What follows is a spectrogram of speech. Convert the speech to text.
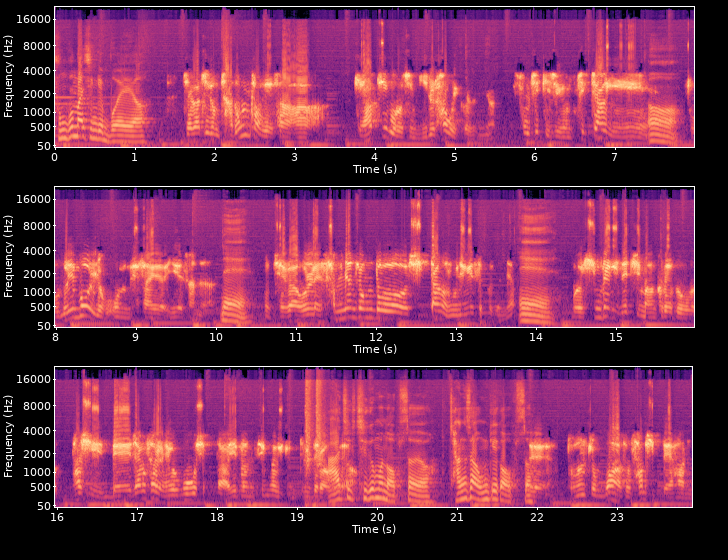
궁금하신 게 뭐예요? 제가 지금 자동차 회사 계약직으로 지금 일을 하고 있거든요. 솔직히 지금 직장이 어, 돈을 모으려고 온 회사예요, 이 회사는. 네, 제가 원래 3년 정도 식당을 운영했었거든요. 예. 뭐 힘들긴 했지만 그래도 다시 내 장사를 해보고 싶다 이런 생각이 좀 들더라고요. 아직 지금은 없어요. 장사 온기가 없어. 네, 돈을 좀 모아서 30대 한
